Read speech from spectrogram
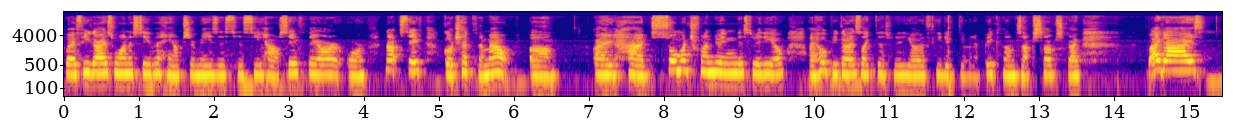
But if you guys want to see the hamster mazes to see how safe they are or not safe, go check them out. Um, I had so much fun doing this video. I hope you guys liked this video. If you did, give it a big thumbs up, subscribe. Bye, guys.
